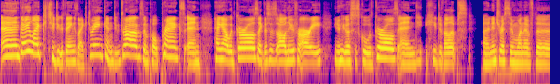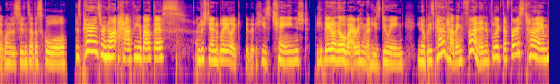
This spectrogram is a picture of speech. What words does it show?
And they like to do things like drink and do drugs and pull pranks and hang out with girls. Like this is all new for Ari. You know, he goes to school with girls and he develops an interest in one of the one of the students at the school. His parents are not happy about this. Understandably, like he's changed. They don't know about everything that he's doing, you know, but he's kind of having fun. And for like the first time,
